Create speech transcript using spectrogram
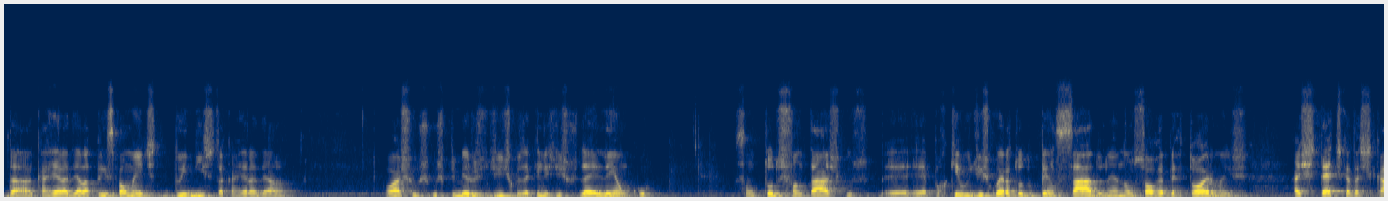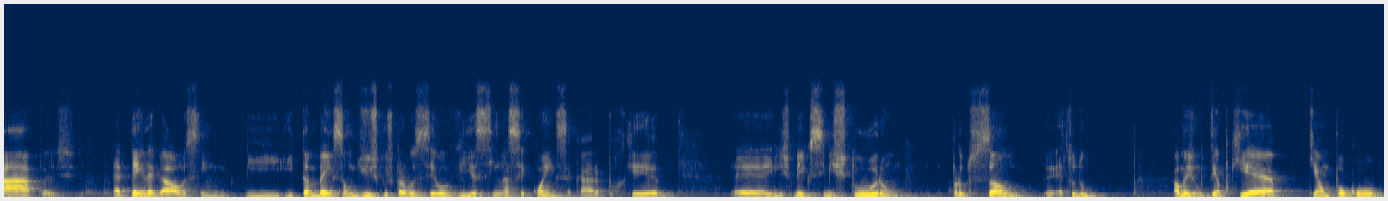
da carreira dela, principalmente do início da carreira dela. Eu acho os, os primeiros discos, aqueles discos da elenco, são todos fantásticos, é, é, porque o disco era todo pensado, né? não só o repertório, mas a estética das capas. É bem legal, assim. E, e também são discos para você ouvir assim na sequência, cara, porque é, eles meio que se misturam, produção, é tudo ao mesmo tempo que é que é um pouco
